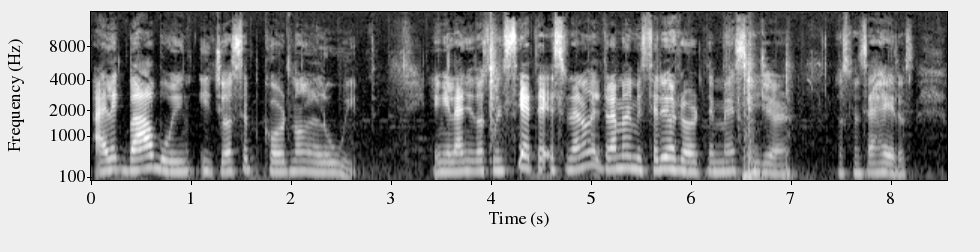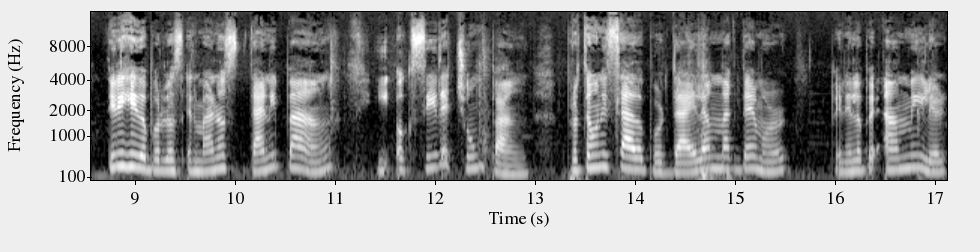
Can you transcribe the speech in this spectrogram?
Alec Baldwin y Joseph Gordon-Levitt. En el año 2007 estrenaron el drama de misterio y horror The Messenger, Los Mensajeros, dirigido por los hermanos Danny Pan y Oxide Chung Pan, protagonizado por Dylan McDermott, Penelope Ann Miller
